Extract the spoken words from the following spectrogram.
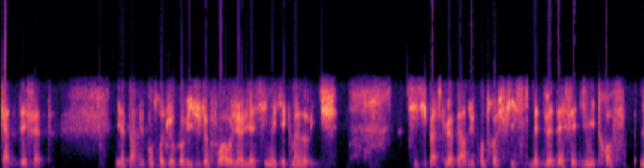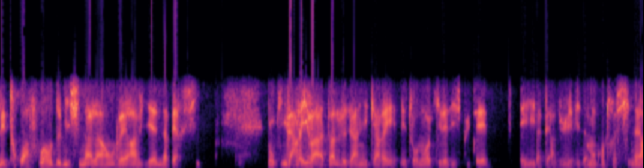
4 défaites. Il a perdu contre Djokovic deux fois, Auger Aliassime et Kekmanovic. Tsitsipas lui a perdu contre Fils, Medvedev et Dimitrov, les trois fois en demi-finale à Anvers, à Vienne, à Bercy. Donc il arrive à atteindre le dernier carré des tournois qu'il a disputés. Et il a perdu évidemment contre Sinner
